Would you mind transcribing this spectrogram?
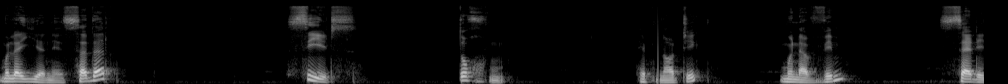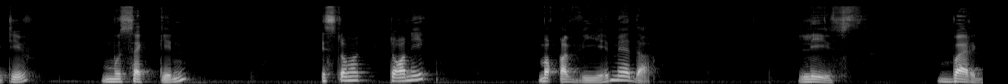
ملين صدر seeds تخم hypnotic منوم Sedative مسکن اسٹمک ٹونک مقوی میدا لیفس برگ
